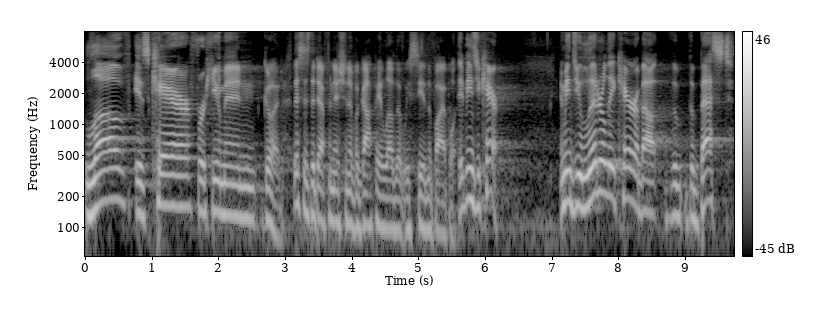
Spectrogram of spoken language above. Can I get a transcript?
Love is care for human good. This is the definition of agape love that we see in the Bible. It means you care. It means you literally care about the, the best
